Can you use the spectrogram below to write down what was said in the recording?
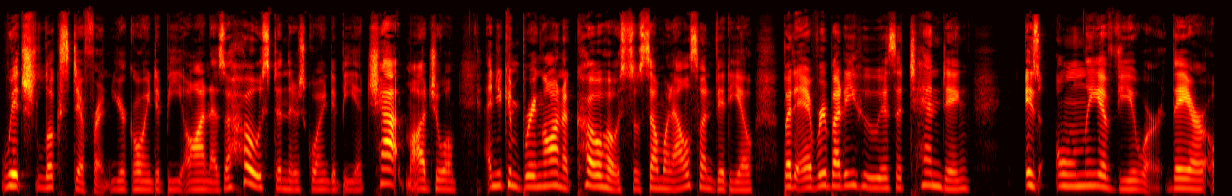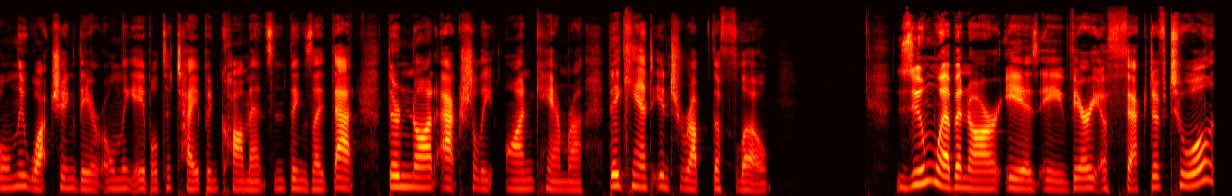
which looks different. You're going to be on as a host, and there's going to be a chat module, and you can bring on a co host, so someone else on video, but everybody who is attending is only a viewer. They are only watching, they are only able to type in comments and things like that. They're not actually on camera, they can't interrupt the flow. Zoom Webinar is a very effective tool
